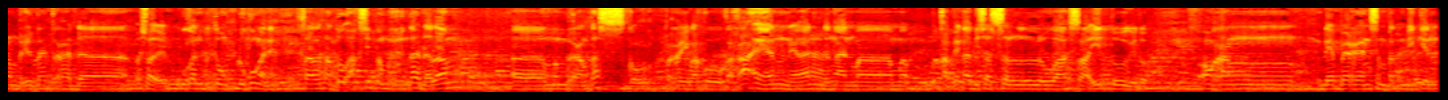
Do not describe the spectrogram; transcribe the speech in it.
pemerintah terhadap oh, sorry, bukan bentuk dukungan ya. Salah satu aksi pemerintah dalam eh, memberantas perilaku KKN ya kan dengan me- me- KPK bisa seluasa itu gitu. Orang DPR yang sempat bikin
